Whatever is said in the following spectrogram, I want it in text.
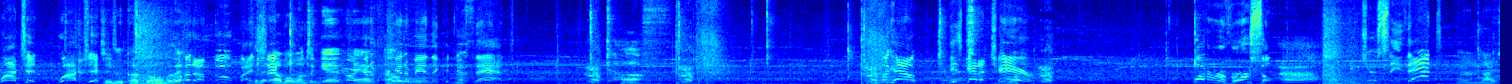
Watch it. Watch it. Jigglypuff going for the, for the elbow once again. And oh, a man that can do nothing. that. tough. Look out. He's got a chair. What a reversal. Did you see that? And a nice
